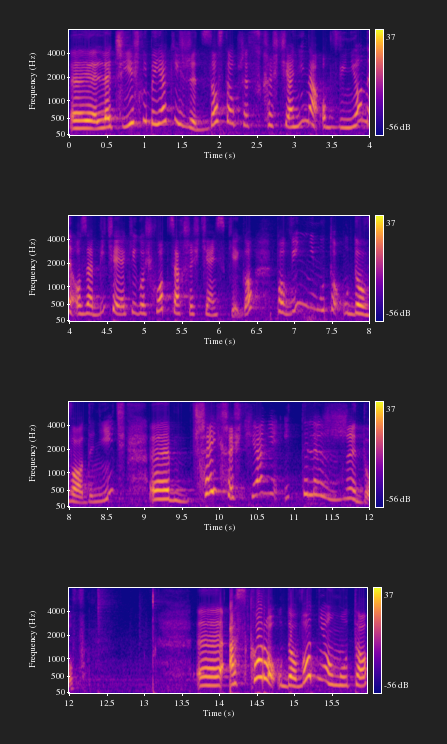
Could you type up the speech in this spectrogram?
E, Lecz jeśli by jakiś Żyd został przez chrześcijanina obwiniony o zabicie jakiegoś chłopca chrześcijańskiego, powinni mu to udowodnić e, trzej chrześcijanie i tyle Żydów. E, A skoro udowodnią mu to,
